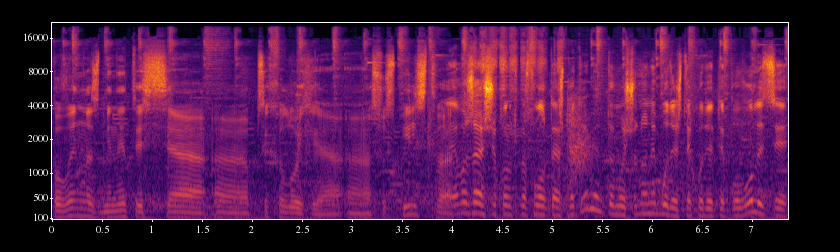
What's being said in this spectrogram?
Повинна змінитися е, психологія е, суспільства. Я вважаю, що короткоствол теж потрібен, тому що ну не будеш ти ходити по вулиці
